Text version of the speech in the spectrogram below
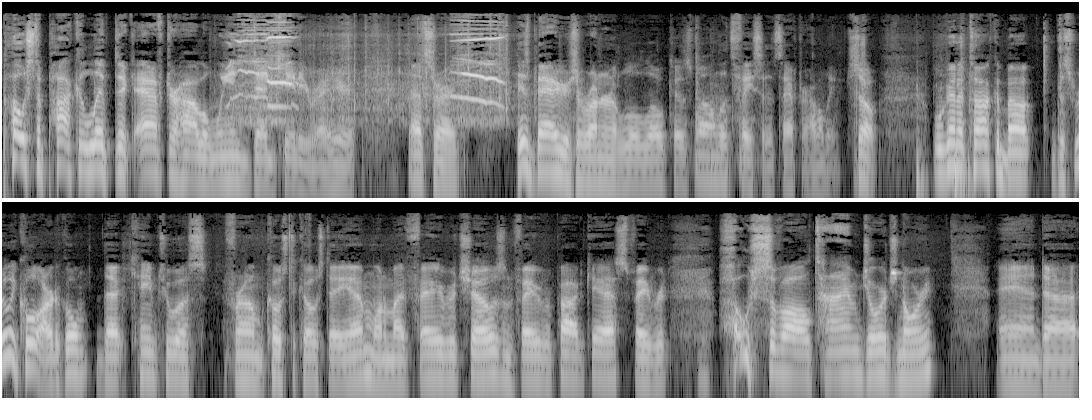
post apocalyptic after Halloween Dead Kitty right here. That's right. His batteries are running a little low because, well, let's face it, it's after Halloween. So, we're going to talk about this really cool article that came to us from Coast to Coast AM, one of my favorite shows and favorite podcasts, favorite hosts of all time, George Noory. And uh,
